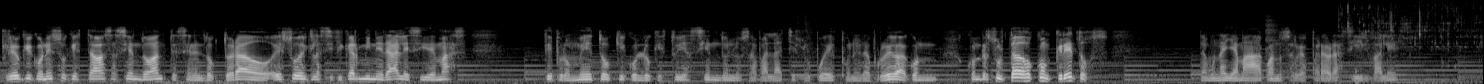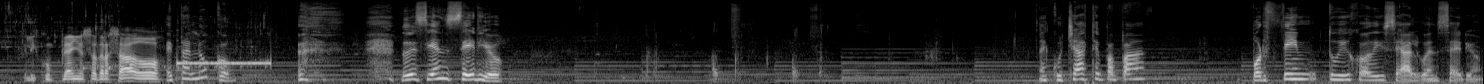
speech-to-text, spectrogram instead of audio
Creo que con eso que estabas haciendo antes en el doctorado, eso de clasificar minerales y demás, te prometo que con lo que estoy haciendo en los Apalaches lo puedes poner a prueba, con, con resultados concretos. Dame una llamada cuando salgas para Brasil, ¿vale? Feliz cumpleaños atrasado. Está loco. Lo decía en serio. ¿Escuchaste, papá? Por fin tu hijo dice algo en serio.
